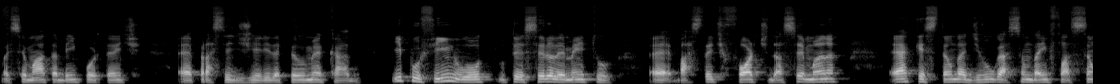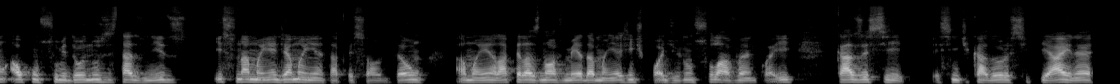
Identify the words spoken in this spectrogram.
vai ser uma ata bem importante é, para ser digerida pelo mercado. E por fim, o, o terceiro elemento é, bastante forte da semana é a questão da divulgação da inflação ao consumidor nos Estados Unidos, isso na manhã de amanhã, tá, pessoal? Então, amanhã, lá pelas nove e meia da manhã, a gente pode ver um sulavanco aí, caso esse, esse indicador, o CPI, né,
